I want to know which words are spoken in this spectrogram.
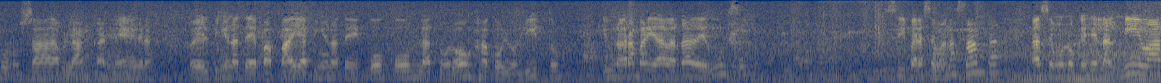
coco rosada, blanca, negra, el piñonate de papaya, piñonate de coco, la toronja, coyolito y una gran variedad, ¿verdad?, de dulces. Sí, para Semana Santa hacemos lo que es el almíbar,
